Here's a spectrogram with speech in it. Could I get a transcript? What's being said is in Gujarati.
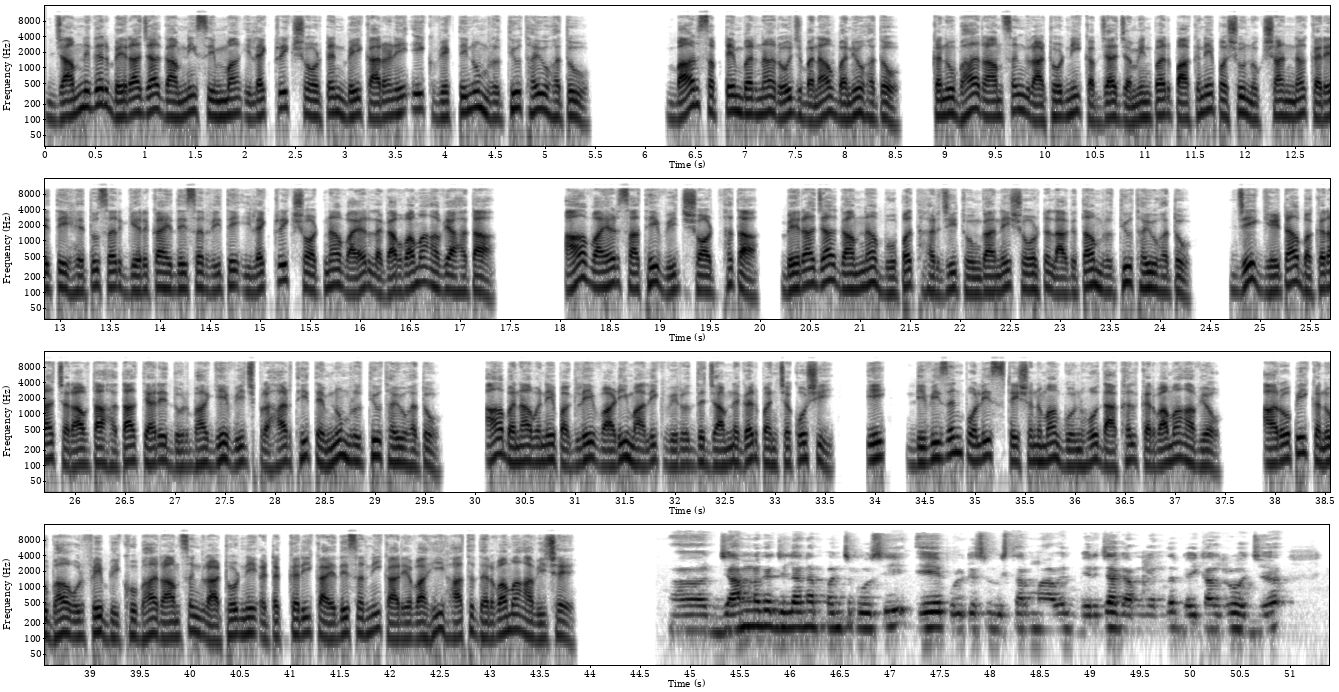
જામનગર બેરાજા ગામની સીમમાં ઇલેક્ટ્રિક શોર્ટન બે કારણે એક વ્યક્તિનું મૃત્યુ થયું હતું. બાર સપ્ટેમ્બરના રોજ બનાવ બન્યો હતો. કનુભા રામસંગ રાઠોડની કબજા જમીન પર પાકને પશુ નુકસાન ન કરે તે હેતુસર ગેરકાયદેસર રીતે ઇલેક્ટ્રિક શોર્ટના વાયર લગાવવામાં આવ્યા હતા. આ વાયર સાથે વીજ શોર્ટ થતા બેરાજા ગામના ભૂપત હરજી ઠુંગાને શોર્ટ લાગતા મૃત્યુ થયું હતું. જે ઘેટા બકરા ચરાવતા હતા ત્યારે દુર્ભાગ્યે વીજ પ્રહારથી તેમનું મૃત્યુ થયું હતું. આ બનાવને પગલે વાડી માલિક વિરુદ્ધ Jamnagar Panchkoshi A division police સ્ટેશનમાં ગુન્હો દાખલ કરવામાં આવ્યો. આરોપી કનુભા ઉર્ફે ભીખુભા રામસંગ રાઠોડને અટક કરી કાયદેસરની કાર્યવાહી હાથ ધરવામાં આવી છે. જામનગર જિલ્લાના પંચકોશી એ પોલીસ સ્ટેશન વિસ્તારમાં આવેલ બેરજા ગામની અંદર ગઈકાલ રોજ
